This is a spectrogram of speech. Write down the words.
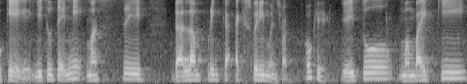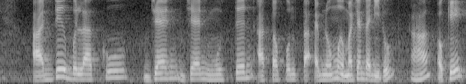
Okey iaitu teknik masih dalam peringkat eksperimen Sean. Okey. Iaitu membaiki ada berlaku gen-gen mutant ataupun tak abnormal macam tadi tu. Aha. Okey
